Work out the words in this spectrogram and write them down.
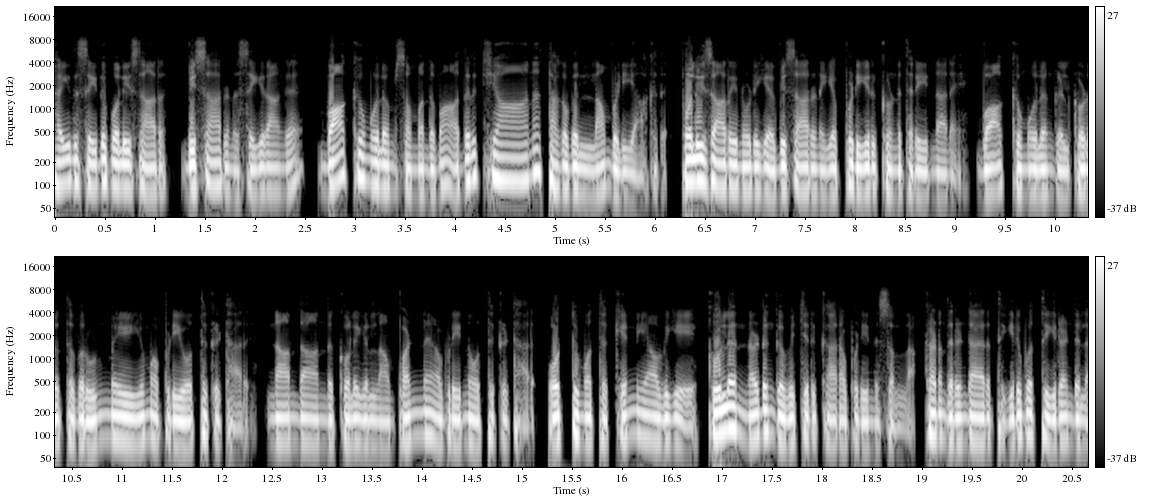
கைது செய்து போலீசார் விசாரணை செய்யறாங்க வாக்குமூலம் சம்பந்தமா அதிர்ச்சியான தகவல் எல்லாம் வெளியாகுது. போலீசாரினுடைய விசாரணை எப்படி இருக்குன்னு தெரியும் தானே வாக்குமூலங்கள் கொடுத்தவர் உண்மையையும் அப்படி ஒத்துக்கிட்டாரு. நான் தான் அந்த கொலையெல்லாம் பண்ணேன் அப்படின்னு ஒத்துக்கிட்டாரு. ஒட்டுமொத்த கென்யாவையே குல நடுங்க வச்சிருக்காரு அப்படின்னு சொல்லலாம். கடந்த ரெண்டாயிரத்தி இருபத்தி இரண்டுல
